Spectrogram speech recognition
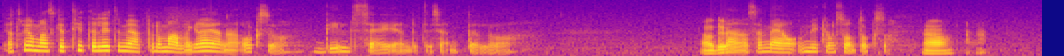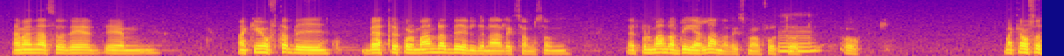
jag tror man ska titta lite mer på de andra grejerna också. Bildseende till exempel och ja, det... lära sig mer, mycket om sånt också. Ja. Nej men alltså det, det, man kan ju ofta bli bättre på de andra bilderna liksom som, eller på de andra delarna liksom av fotot mm. och man kan ofta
